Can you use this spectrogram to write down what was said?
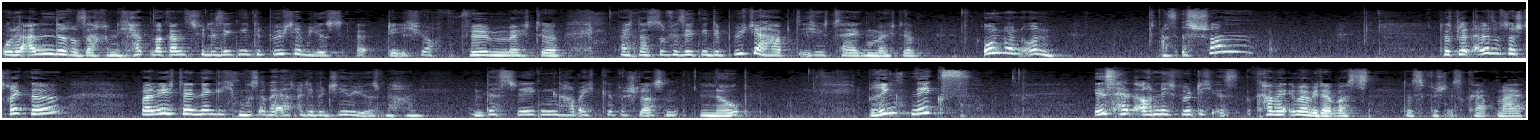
Oder andere Sachen. Ich habe noch ganz viele signierte Büchervideos, äh, die ich auch filmen möchte, weil ich noch so viele signierte Bücher habe, die ich euch zeigen möchte. Und, und, und. Das ist schon. Das bleibt alles auf der Strecke, weil ich dann denke, ich muss aber erstmal die Budgetvideos machen. Und deswegen habe ich beschlossen, nope. Bringt nichts. Ist halt auch nicht wirklich, es kam ja immer wieder was dazwischen. Es gab mal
